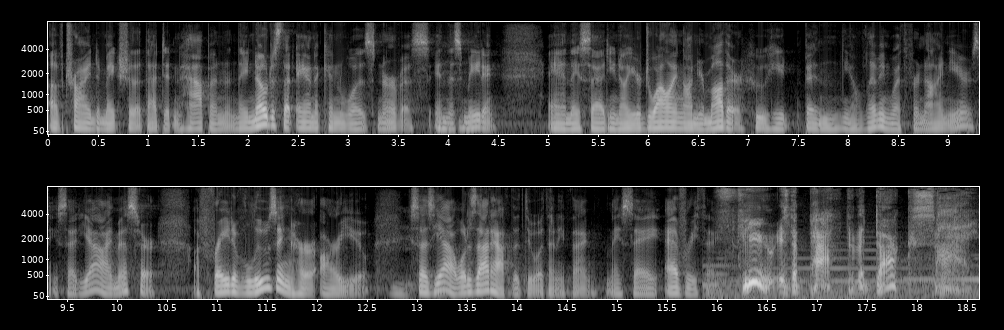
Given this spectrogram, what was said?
of trying to make sure that that didn't happen. And they noticed that Anakin was nervous in this mm-hmm. meeting and they said, you know, you're dwelling on your mother, who he'd been, you know, living with for nine years. And he said, yeah, I miss her. Afraid of losing her, are you? Mm-hmm. He says, yeah. What does that have to do with anything? And they say, everything. Fear is the path to the dark side.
